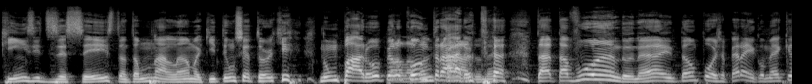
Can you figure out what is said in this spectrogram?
15, 16, então estamos na lama aqui. Tem um setor que não parou, pelo tá contrário, né? tá, tá, tá, voando, né? Então, poxa, peraí, como é que,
